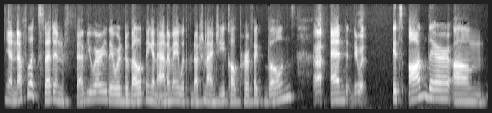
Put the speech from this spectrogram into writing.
Yeah, Netflix said in February they were developing an anime with production IG called Perfect Bones, Ah, and knew it. it's on their um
